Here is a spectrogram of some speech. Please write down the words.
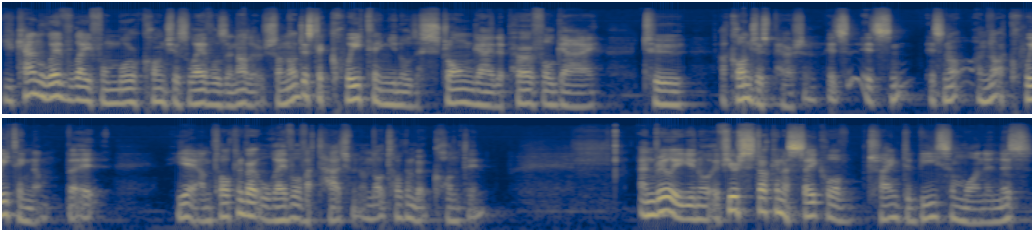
You can live life on more conscious levels than others. So I'm not just equating, you know, the strong guy, the powerful guy to a conscious person. It's it's it's not I'm not equating them, but it yeah, I'm talking about level of attachment. I'm not talking about content. And really, you know, if you're stuck in a cycle of trying to be someone and this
